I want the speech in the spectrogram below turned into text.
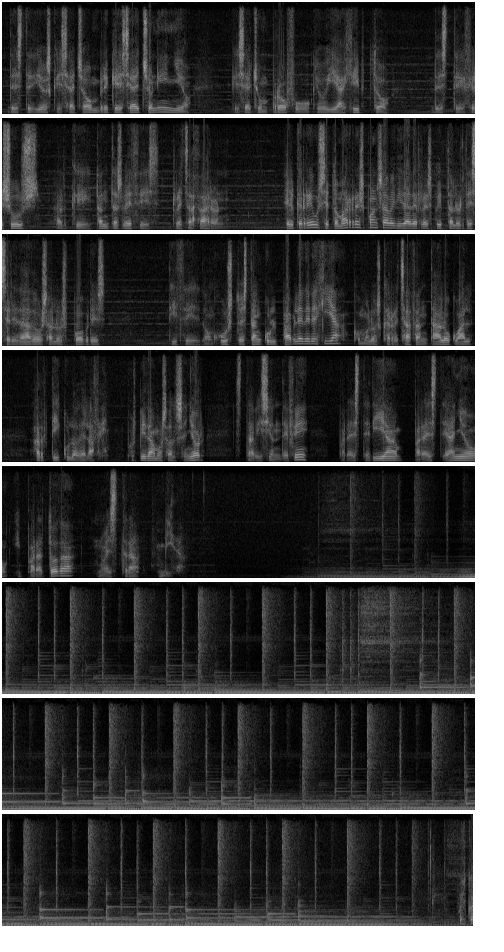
de este Dios que se ha hecho hombre, que se ha hecho niño, que se ha hecho un prófugo que huía a Egipto, de este Jesús al que tantas veces rechazaron. El que rehúse tomar responsabilidades respecto a los desheredados, a los pobres, dice don Justo, es tan culpable de herejía como los que rechazan tal o cual artículo de la fe. Pues pidamos al Señor esta visión de fe para este día, para este año y para toda nuestra vida.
